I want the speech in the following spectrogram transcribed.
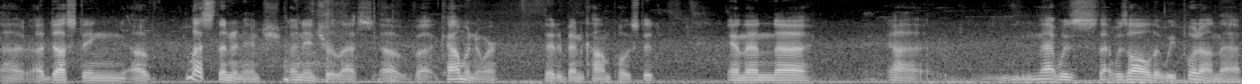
uh, a dusting of less than an inch, an inch or less of uh, cow manure that had been composted, and then uh, uh, that was that was all that we put on that.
